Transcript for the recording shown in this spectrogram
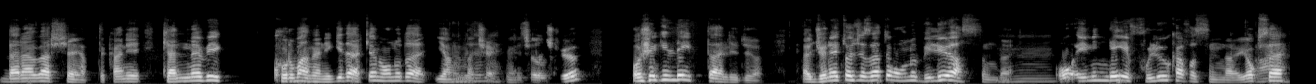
beraber şey yaptık. Hani kendine bir kurban hani giderken onu da yanında Tabii, tabii. çekmeye çalışıyor. O şekilde iptal ediyor. Ya Cüneyt Hoca zaten onu biliyor aslında. Hı. O emin değil, flu kafasında. Yoksa Aynen.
